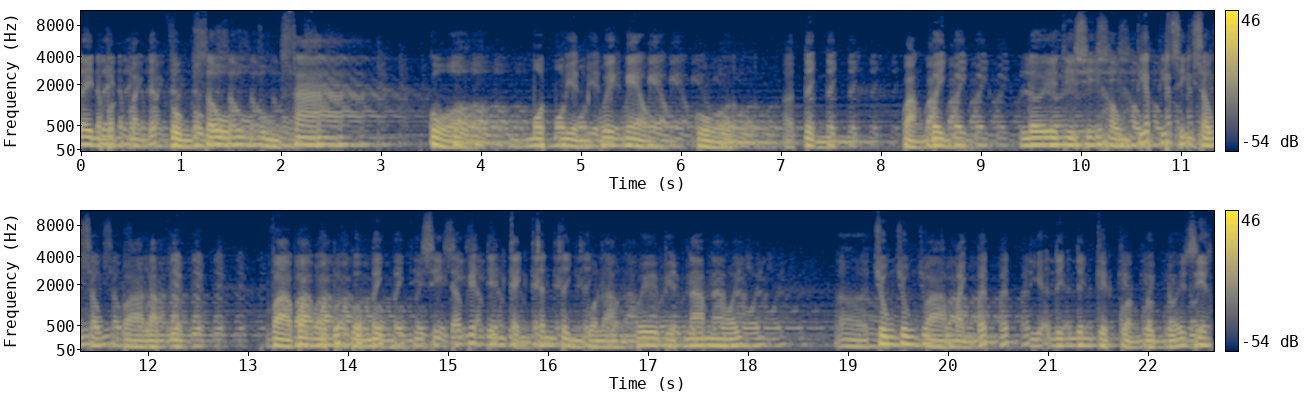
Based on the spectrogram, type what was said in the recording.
Đây là một mảnh đất vùng sâu, vùng xa của một miền quê nghèo của ờ, tỉnh Quảng Bình, nơi thi sĩ Hồng Tiếp sinh sống và làm việc. Và qua ngòi bút của mình, thi sĩ đã viết nên cảnh chân tình của làng quê Việt Nam nói ờ, chung và mảnh đất địa linh linh kiệt Quảng Bình nói riêng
